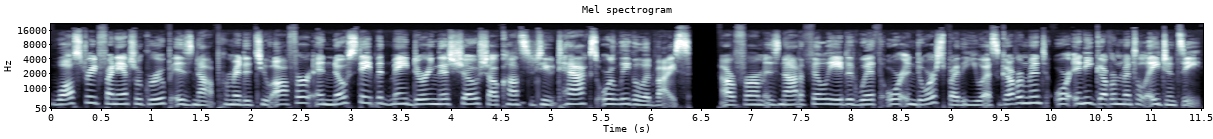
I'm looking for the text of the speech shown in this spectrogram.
Wall Street Financial Group is not permitted to offer, and no statement made during this show shall constitute tax or legal advice. Our firm is not affiliated with or endorsed by the U.S. government or any governmental agency.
